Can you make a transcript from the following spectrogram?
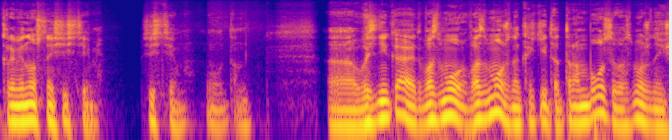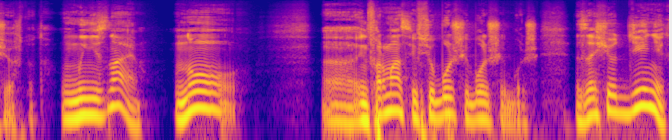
кровеносной системе. Системы. Вот, там, э, возникают, возможно, возможно, какие-то тромбозы, возможно, еще что-то. Мы не знаем. Но э, информации все больше и больше и больше. За счет денег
